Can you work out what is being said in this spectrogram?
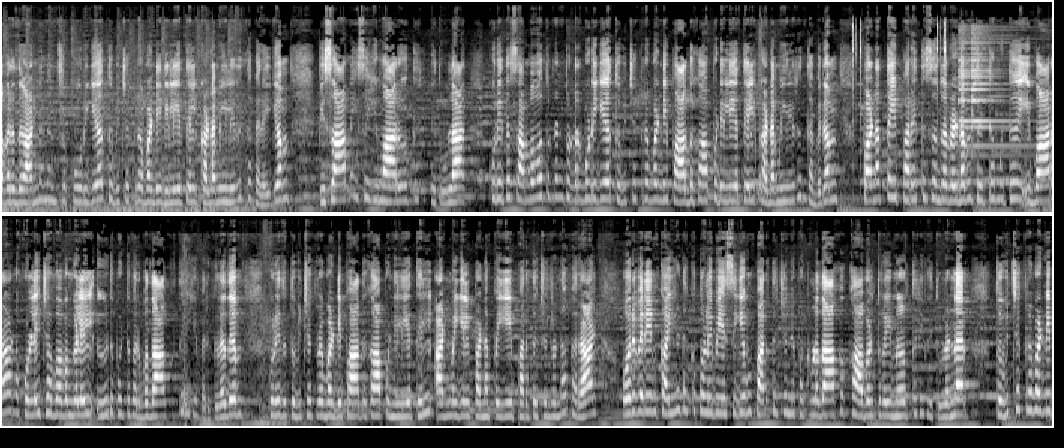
அவரது அண்ணன் என்று கூறிய துவிச்சக்கர வண்டி நிலையத்தில் கடமையில் இருந்தவரையும் விசாரணை செய்யுமாறு தெரிவித்துள்ளார். குறித்த சம்பவத்துடன் தொடர்புடைய துவிச்சக்கர வண்டி பாதுகாப்பு நிலையத்தில் கடமையில் இருந்தவரும் பணத்தை பறித்து சென்றவரிடம் திட்டமிட்டு இவ்வாறான கொள்ளை சம்பவங்களில் ஈடுபட்டு வருவதாக தெரிய வருகிறது. குறித்த துவிச்சக்கர வண்டி பாதுகாப்பு நிலையத்தில் அண்மையில் பணப்பையை பறித்து சென்ற நபரால் ஒருவரின் கையடக்க தொலைபேசியும் பறித்து செல்லப்பட்டுள்ளதாக காவல்துறையினர் தெரிவித்துள்ளனர். துவிச்சக்கர வண்டி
